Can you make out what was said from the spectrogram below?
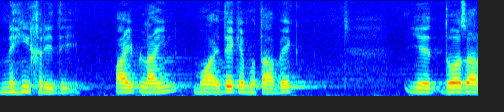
نہیں خریدی۔ پائپ لائن معاہدے کے مطابق یہ دو ہزار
